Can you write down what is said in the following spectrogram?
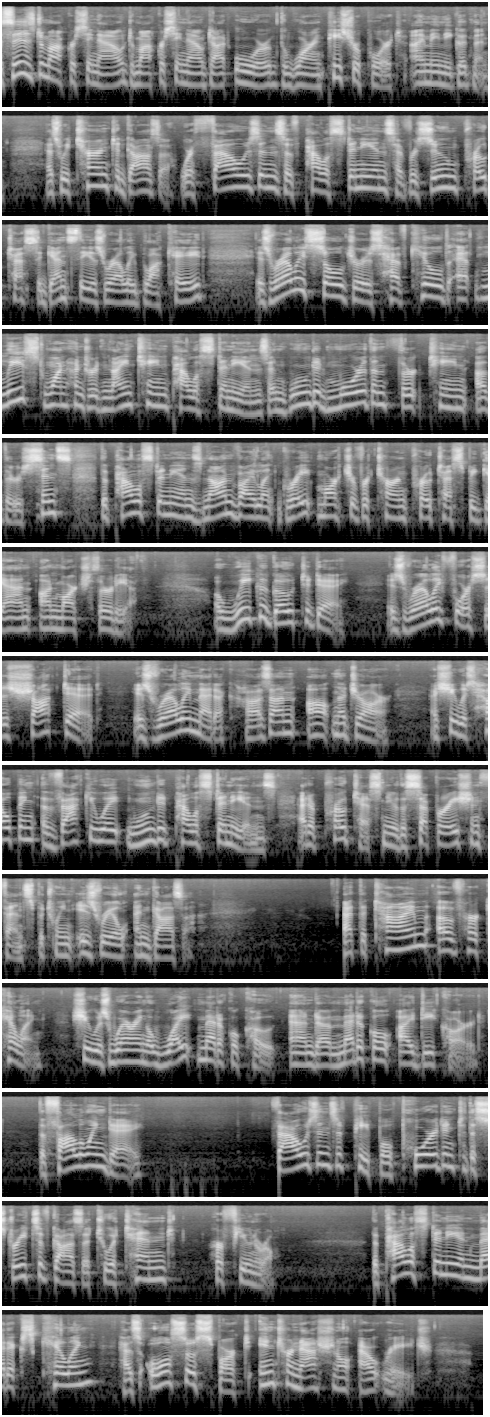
This is Democracy Now!, democracynow.org, the War and Peace Report. I'm Amy Goodman. As we turn to Gaza, where thousands of Palestinians have resumed protests against the Israeli blockade, Israeli soldiers have killed at least 119 Palestinians and wounded more than 13 others since the Palestinians' nonviolent Great March of Return protests began on March 30th. A week ago today, Israeli forces shot dead Israeli medic Razan al-Najjar as she was helping evacuate wounded Palestinians at a protest near the separation fence between Israel and Gaza. At the time of her killing, she was wearing a white medical coat and a medical ID card. The following day, thousands of people poured into the streets of Gaza to attend her funeral. The Palestinian medic's killing has also sparked international outrage.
